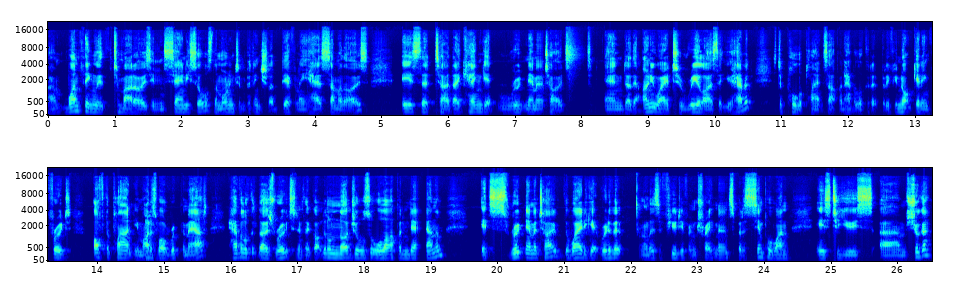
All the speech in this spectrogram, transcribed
Um, one thing with tomatoes in sandy soils, the Mornington Peninsula definitely has some of those, is that uh, they can get root nematodes. And uh, the only way to realize that you have it is to pull the plants up and have a look at it. But if you're not getting fruit off the plant, you might as well rip them out, have a look at those roots. And if they've got little nodules all up and down them, it's root nematode. The way to get rid of it, well, there's a few different treatments, but a simple one is to use um, sugar.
